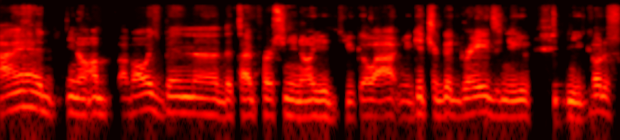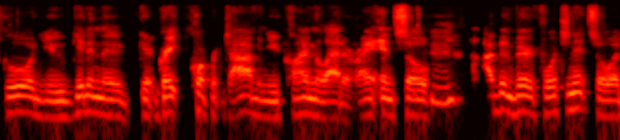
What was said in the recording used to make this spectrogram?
I had, you know, I've, I've always been uh, the type of person, you know, you, you go out and you get your good grades and you, and you go to school and you get in the great corporate job and you climb the ladder. Right. And so mm. I've been very fortunate. So I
